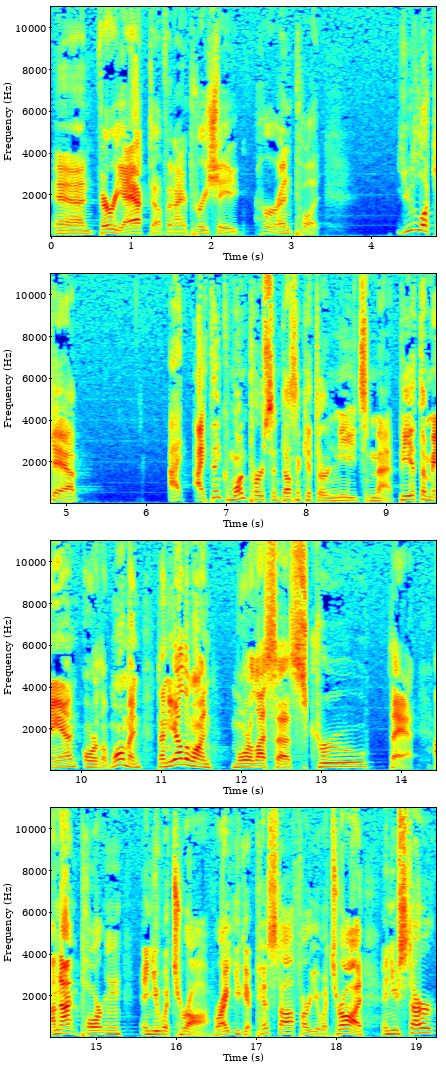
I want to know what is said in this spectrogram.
and very active, and I appreciate her input. You look at I, I think one person doesn't get their needs met, be it the man or the woman, then the other one more or less says, screw that. I'm not important, and you withdraw, right? You get pissed off or you withdraw, and you start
